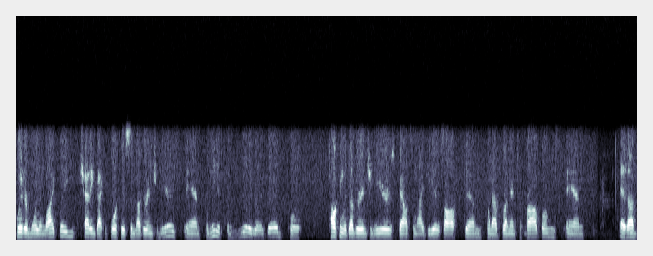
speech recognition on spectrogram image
Twitter, more than likely, chatting back and forth with some other engineers. And for me, it's been really, really good for talking with other engineers, bouncing ideas off them when I've run into problems. And as I've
